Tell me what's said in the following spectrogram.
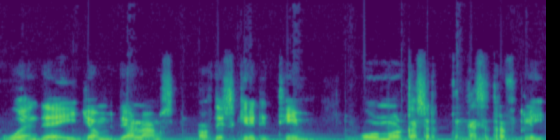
when they jump the alarms of the security team, or more catastrophically,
